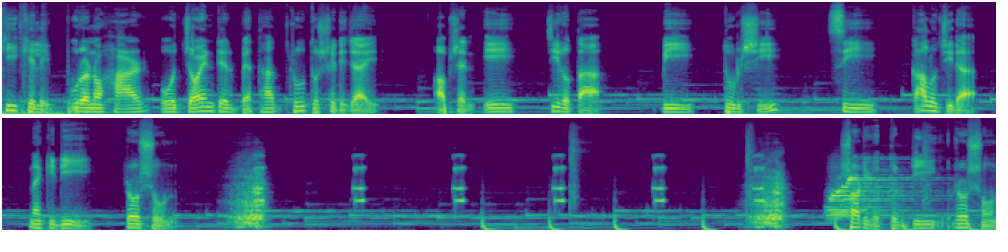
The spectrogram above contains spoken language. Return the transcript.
কি খেলে পুরানো হাড় ও জয়েন্টের ব্যথা দ্রুত সেরে যায়? অপশন এ, চিরতা। বি, তুলসী। সি কালো জিরা, নাকি ডি, রসুন? সঠিক উত্তর ডি, রসুন।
